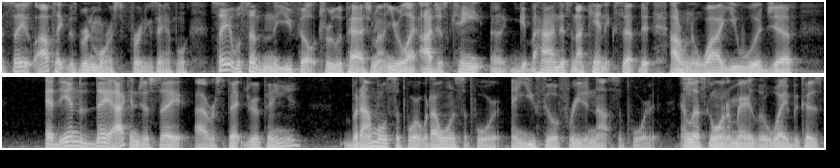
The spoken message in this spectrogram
say I'll take this Bruno Mars for an example. Say it was something that you felt truly passionate about, and you were like, I just can't uh, get behind this, and I can't accept it. I don't know why you would, Jeff. At the end of the day, I can just say I respect your opinion, but I'm gonna support what I want to support, and you feel free to not support it, and let's go on a merry little way because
